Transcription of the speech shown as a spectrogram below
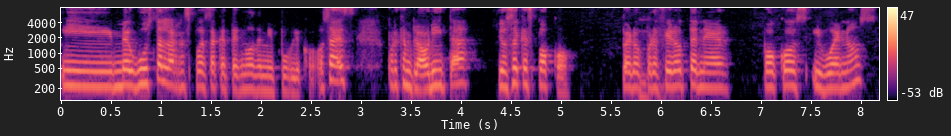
Y me gusta la respuesta que tengo de mi público. O sea, es, por ejemplo, ahorita yo sé que es poco, pero prefiero tener pocos y buenos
